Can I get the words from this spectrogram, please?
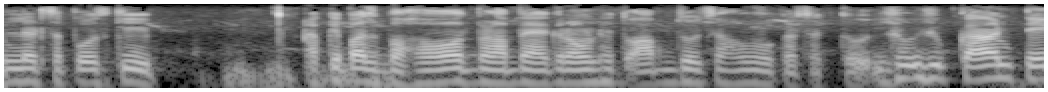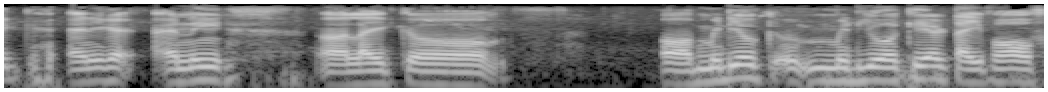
लेट सपोज़ कि आपके पास बहुत बड़ा बैकग्राउंड है तो आप जो चाहो वो कर सकते हो। You you can take any any like medio mediocre type of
